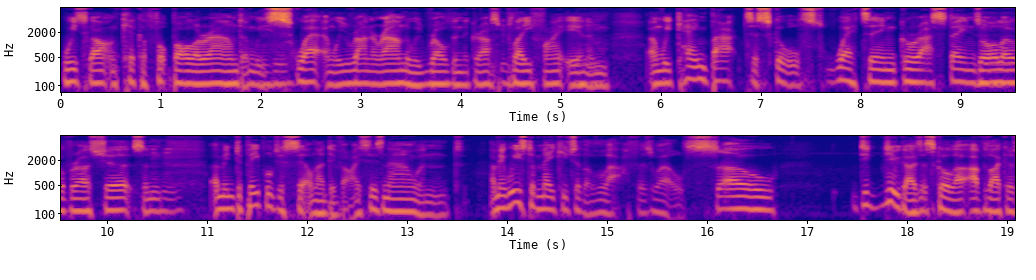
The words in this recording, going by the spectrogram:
we used to go out and kick a football around, and we mm-hmm. sweat and we ran around and we rolled in the grass, mm-hmm. play fighting, and and we came back to school sweating, grass stains all over our shirts, and I mean, do people just sit on their devices now? And I mean, we used to make each other laugh as well. So did you guys at school have like a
